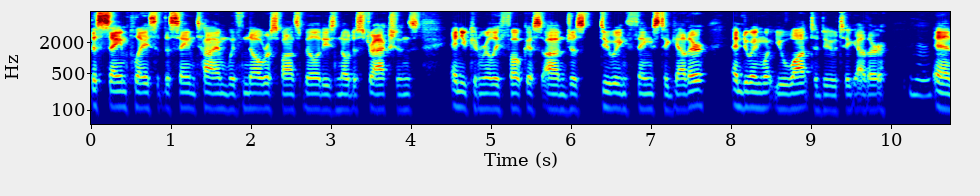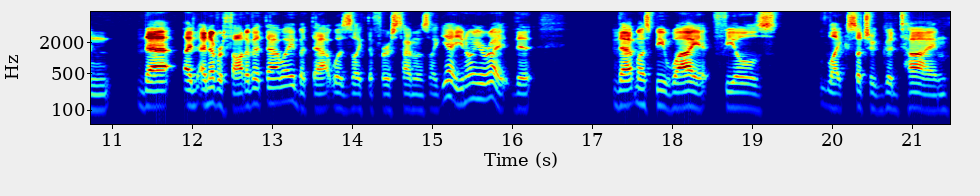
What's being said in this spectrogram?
the same place at the same time with no responsibilities, no distractions, and you can really focus on just doing things together and doing what you want to do together. Mm-hmm. And that I, I never thought of it that way, but that was like the first time I was like, yeah, you know, you're right. That that must be why it feels like such a good time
